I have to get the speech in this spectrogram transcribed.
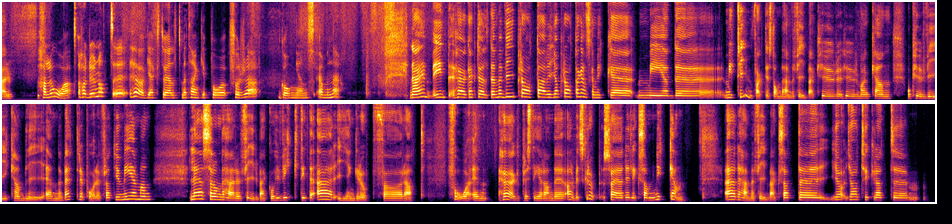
Hallå där! Hallå! Har du något eh, högaktuellt med tanke på förra gångens ämne? Nej, inte högaktuellt. Men vi pratar, jag pratar ganska mycket med eh, mitt team faktiskt om det här med feedback. Hur, hur man kan och hur vi kan bli ännu bättre på det. För att ju mer man läser om det här feedback och hur viktigt det är i en grupp för att få en högpresterande arbetsgrupp så är det liksom nyckeln. Är det här med feedback. Så att eh, jag, jag, tycker att eh,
